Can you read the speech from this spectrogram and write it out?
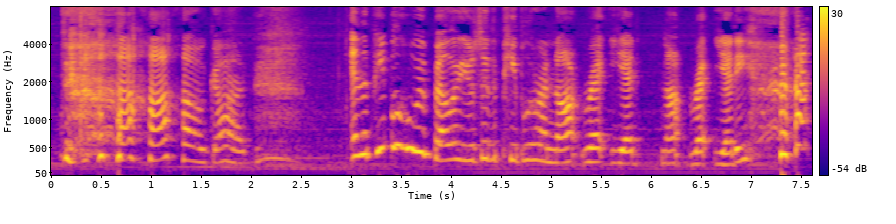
oh god. And the people who rebel are usually the people who are not ret yet... Not ret yeti?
